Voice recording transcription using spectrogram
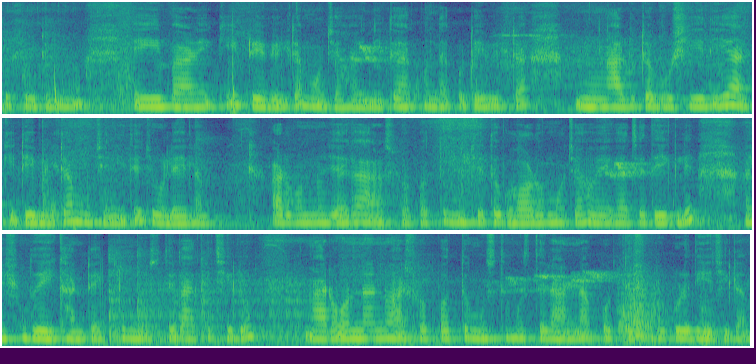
তো সেই জন্য এইবারে কি টেবিলটা মোছা হয়নি। তো এখন দেখো টেবিলটা আলুটা বসিয়ে দিয়ে আর কি টেবিলটা মুছে নিতে চলে এলাম। আর অন্য জায়গায় আসবাবপত্র মুছে, তো ঘরও মোছা হয়ে গেছে দেখলে। শুধু এইখানটা একটু মুছতে বাকি ছিল। আর অন্যান্য আসবাবপত্র মুছতে মুছতে রান্না করতে শুরু করে দিয়েছিলাম।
